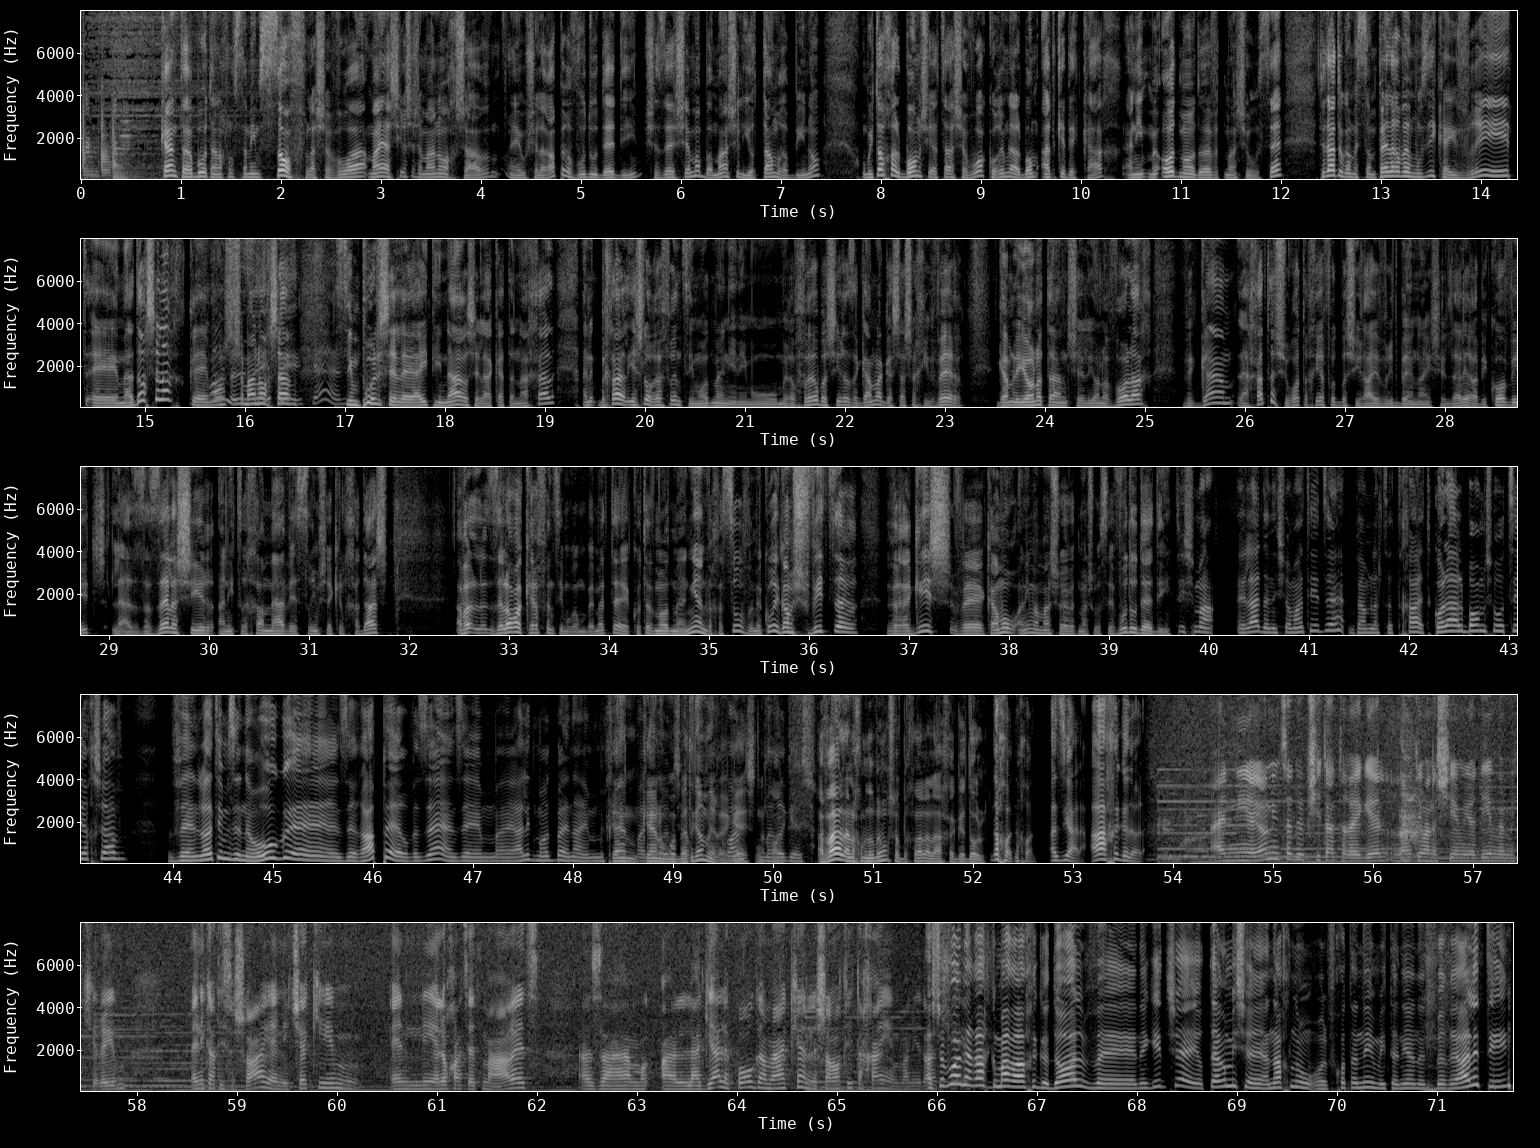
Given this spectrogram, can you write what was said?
כאן תרבות, אנחנו שמים סוף לשבוע. מה היה השיר ששמענו עכשיו? אה, הוא של הראפר וודו דדי, שזה שם הבמה של יותם רבינו, ומתוך אלבום שיצא השבוע, קוראים לאלבום עד כדי כך. אני מאוד מאוד אוהב את מה שהוא עושה. את יודעת, הוא גם מסמפל הרבה מוזיקה עברית, אה, מהדור שלך, כמו נכון, ששמענו עכשיו, סימפול של אה, הייתי נער, של להקת הנחל. אני, בכלל, יש לו רפרנסים מאוד מעניינים. הוא מרפרר בשיר הזה גם לגשש החיוור, גם ליונתן של יונה וולך, וגם לאחת השורות הכי יפות בשירה העברית בעיניי, של דליה רביקוביץ', לעזאזל השיר, אני צריכה 120 שקל חדש. אבל זה לא רק רפרנסים, הוא גם באמת uh, כותב מאוד מעניין וחשוף ומקורי, גם שוויצר ורגיש, וכאמור, אני ממש אוהב את מה שהוא עושה. וודו דדי. תשמע, אלעד, אני שמעתי את זה בהמלצתך, את כל האלבום שהוא הוציא עכשיו, ואני לא יודעת אם זה נהוג, אה, זה ראפר וזה, זה היה לי דמעות בעיניים. כן, כן, הוא באמת גם מרגש, הוא נכון. מרגש. אבל אנחנו מדברים עכשיו בכלל על האח הגדול. נכון, נכון. אז יאללה, האח הגדול. אני היום נמצאת בפשיטת רגל, לא יודעת אם אנשים יודעים ומכירים. אין לי כרטיס אשראי, אין לי צ'קים, אין לי, אני לא יכולה לצאת מהארץ. אז להגיע לפה גם היה כן, לשנות לי את החיים. השבוע נערך גמר האח הגדול, ונגיד שיותר משאנחנו, או לפחות אני, מתעניינת בריאליטי,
